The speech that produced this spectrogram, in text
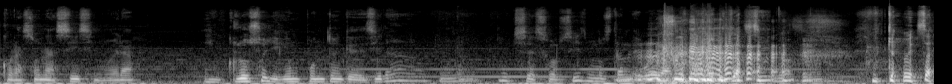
corazón así, sino era... Incluso llegué a un punto en que decir, ah, pinches exorcismos están de hueva. Así, ¿no? Mi cabeza.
